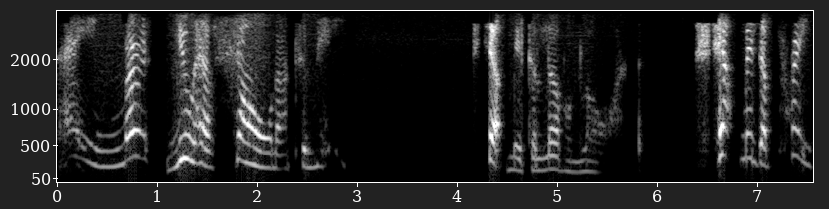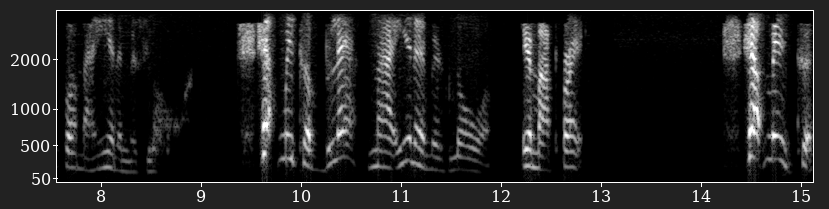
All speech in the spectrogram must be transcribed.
same mercy you have shown unto me. Help me to love them, Lord. Help me to pray for my enemies, Lord. Help me to bless my enemies, Lord, in my prayer. Help me to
